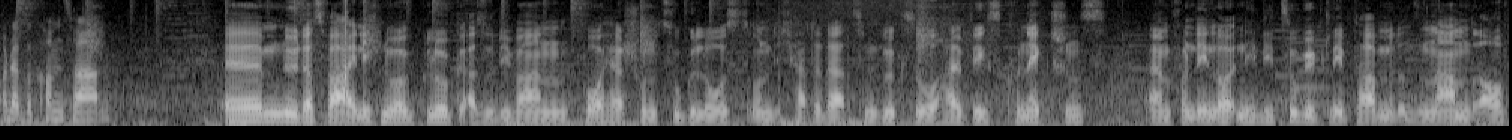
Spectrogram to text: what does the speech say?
oder bekommen zu haben? Ähm, nö, das war eigentlich nur Glück. Also die waren vorher schon zugelost und ich hatte da zum Glück so halbwegs Connections ähm, von den Leuten, die die zugeklebt haben mit unserem Namen drauf.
